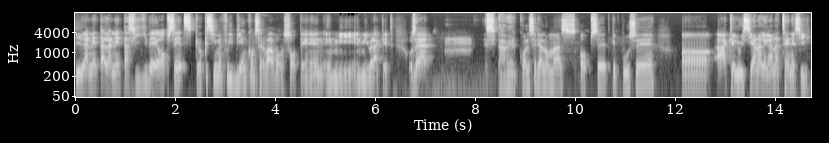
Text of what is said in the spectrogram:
Y la neta, la neta, sí de offsets, creo que sí me fui bien conservadorzote ¿eh? en, mi, en mi bracket. O sea, mm, a ver, ¿cuál sería lo más offset que puse? Ah, ah, que Luisiana le gana a Tennessee,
